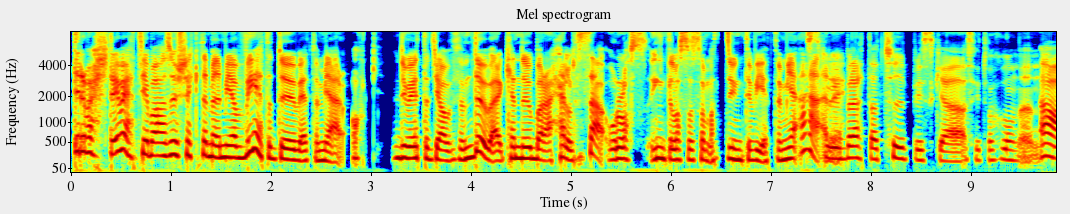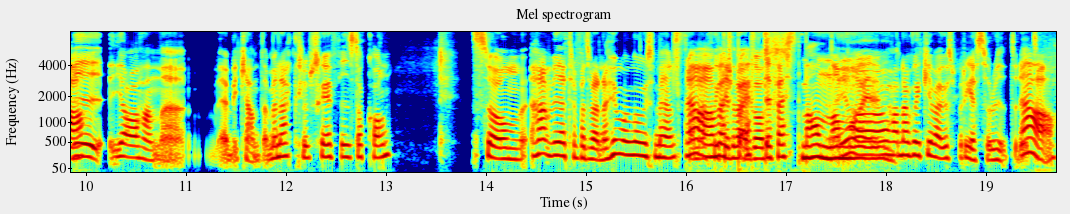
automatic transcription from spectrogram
det är det värsta jag vet. Jag bara, alltså, ursäkta mig men jag vet att du vet vem jag är och du vet att jag vet vem du är. Kan du bara hälsa och låts, inte låtsas som att du inte vet vem jag Ska vi är? berätta typiska situationen? Ja. Vi, jag och Hanna är bekanta med nattklubbschef i Stockholm. Som, han, vi har träffat varandra hur många gånger som helst. Han Ja, har varit skickat på iväg oss, efterfest med honom. ja, och, han har skickat iväg oss på resor hit och dit. ja,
